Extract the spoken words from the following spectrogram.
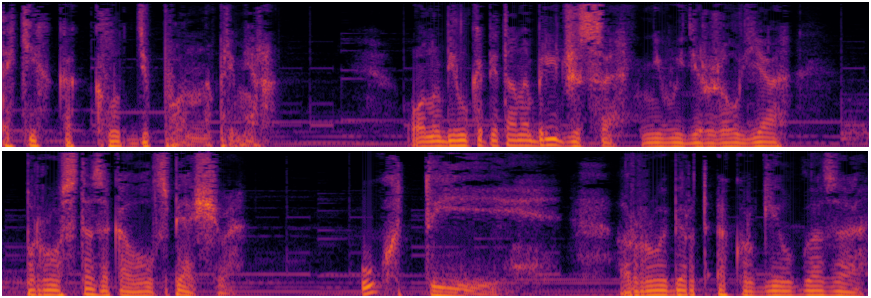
таких как Клод Дюпон, например. Он убил капитана Бриджеса, не выдержал я. Просто заколол спящего. «Ух ты!» Роберт округлил глаза.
